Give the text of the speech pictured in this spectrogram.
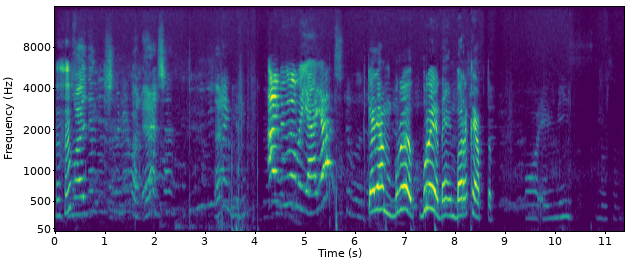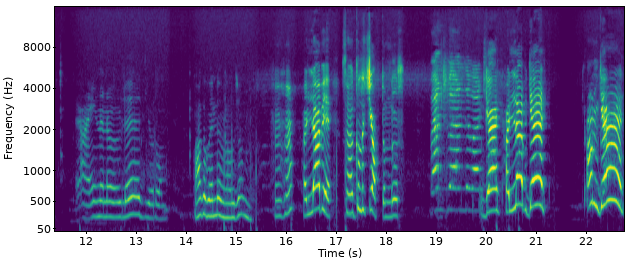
Hı hı. Mahallenin dışında biri var. Eren sen nereden girdin? Gel hem buraya, buraya ben baraka yaptım. O evimiz diyorsun. Aynen öyle diyorum. Kanka ben de ben alacağım mı? Hı hı. Halil abi sana kılıç yaptım dur. Ben ben de ben. Gel Halil abi gel. Am gel.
